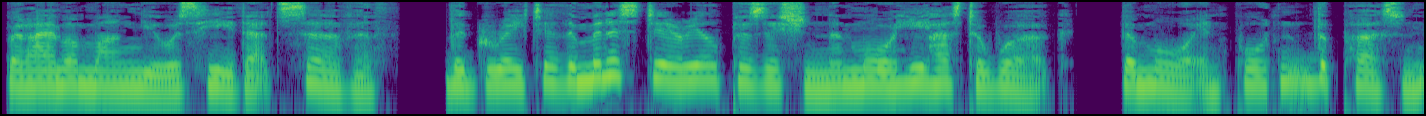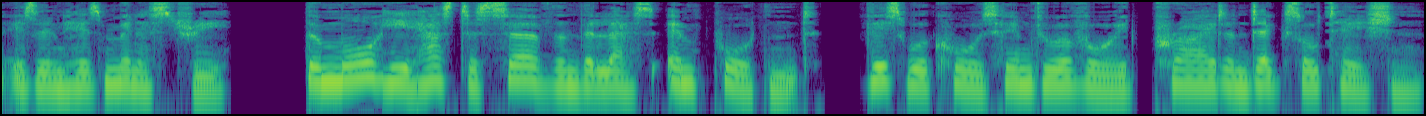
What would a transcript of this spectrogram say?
But I am among you as he that serveth. The greater the ministerial position the more he has to work, the more important the person is in his ministry. The more he has to serve than the less important, this will cause him to avoid pride and exaltation.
